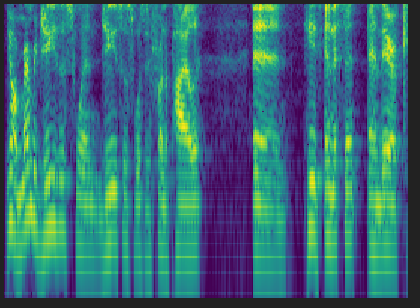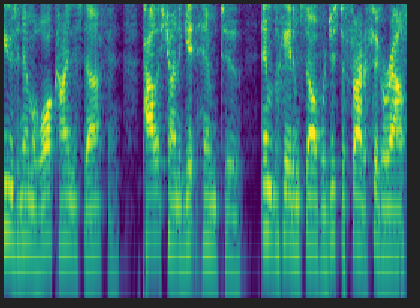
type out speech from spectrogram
you know, remember Jesus when Jesus was in front of Pilate and he's innocent and they're accusing him of all kinds of stuff and Pilate's trying to get him to implicate himself or just to try to figure out,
